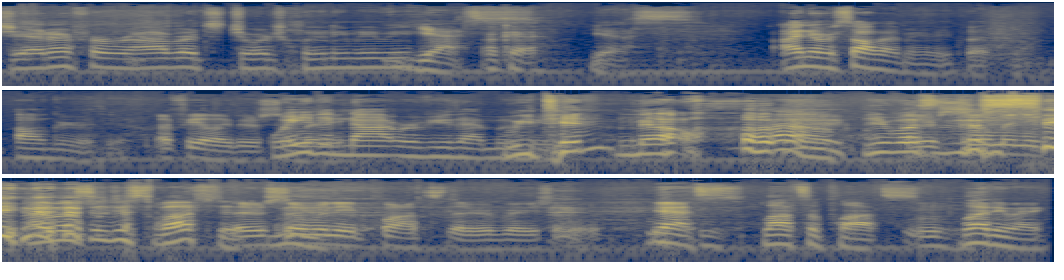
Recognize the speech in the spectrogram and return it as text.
Jennifer Roberts George Clooney movie? Yes. Okay. Yes. I never saw that movie, but I'll agree with you. I feel like there's. So we many, did not review that movie. We didn't? No. Oh. you must There's so just many- see I it. must have just watched it. There's so many plots that are very similar. Yes, lots of plots. Mm-hmm. Well, anyway,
